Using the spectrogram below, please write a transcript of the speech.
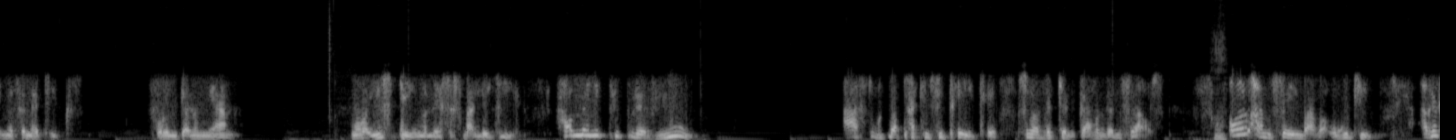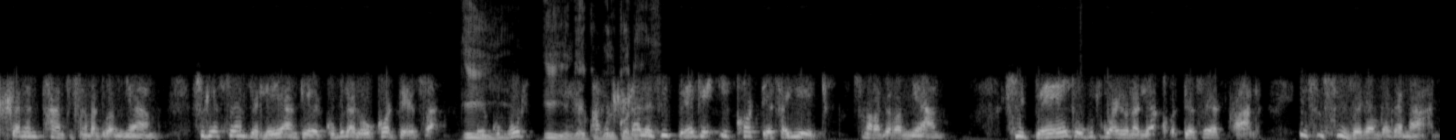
i-mathematics for umntwana omnyama? Ngoba isidingo leso sibalulekile how many people have you asked ukuthi ba-participate so that they can govern themselves? Hmm. All i'm saying baba ukuthi ake sihlaleni phansi singabantu bamnyama. Sike senze leya nto yakhumbula lo Iye, yakhumbula iye ngiyayikhumbula sihlale sibheke icodesa yethu singabantu abamnyama. Sibheke ukuthi kwayona le code seyaqala isisize kangakanani.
